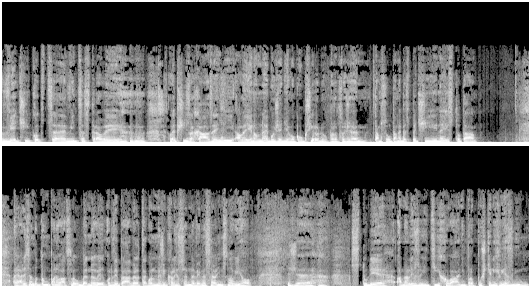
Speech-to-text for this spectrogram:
větší kotce, více stravy, lepší zacházení, ale jenom ne bože divokou přírodu, protože tam jsou ta nebezpečí, nejistota. A já, když jsem to tomu panu Václavu Bendovi odvyprávěl, tak on mi říkal, že jsem nevymyslel nic nového, že studie analyzující chování propuštěných vězňů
